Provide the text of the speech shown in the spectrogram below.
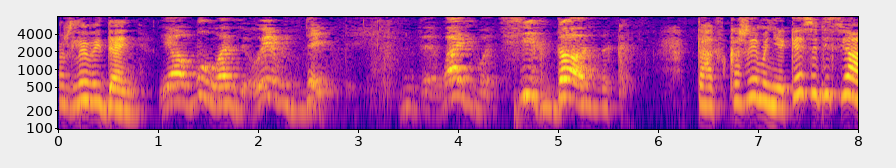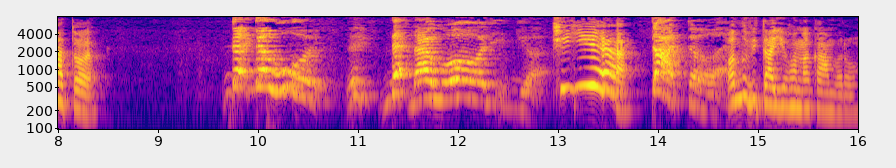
Важливий день. Я був важливий день. Давай всіх дозик. Так, скажи мені, яке сьогодні свято? Народження. Чи є? Тато. Ану, вітай його на камеру.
